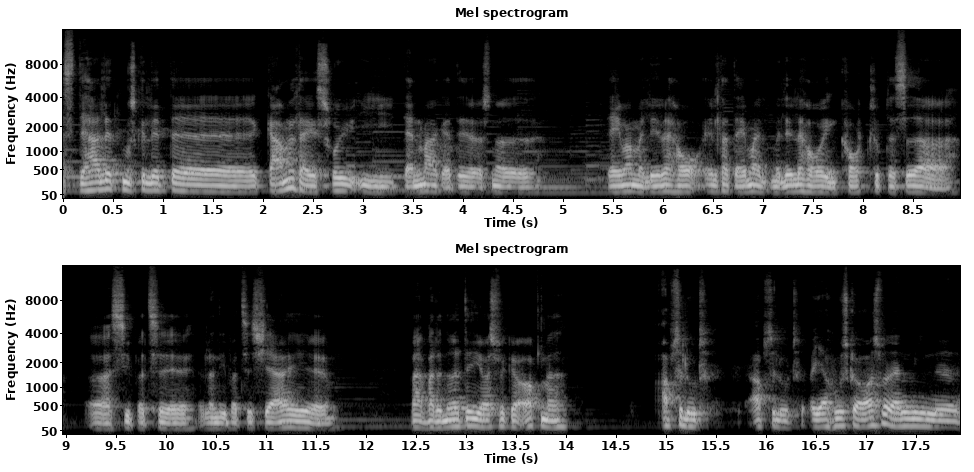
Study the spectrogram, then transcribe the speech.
altså, det har lidt, måske lidt øh, gammeldags ry i Danmark, at det er sådan noget damer med lille hår, ældre damer med lille hår i en kortklub, der sidder og, og sipper til, eller nipper til sherry. Øh. Var, var det noget af det, I også vil gøre op med? Absolut. Absolut. Og jeg husker også, hvordan min øh,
